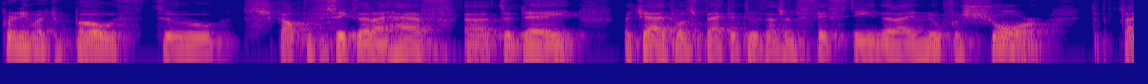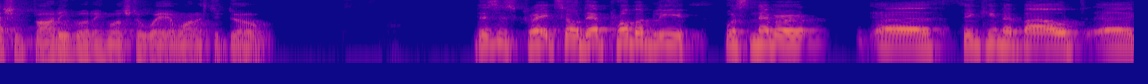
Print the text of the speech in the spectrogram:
pretty much both to sculpt the physique that I have uh, today. But yeah, it was back in 2015 that I knew for sure that classic bodybuilding was the way I wanted to go. This is great. So there probably was never uh, thinking about uh,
